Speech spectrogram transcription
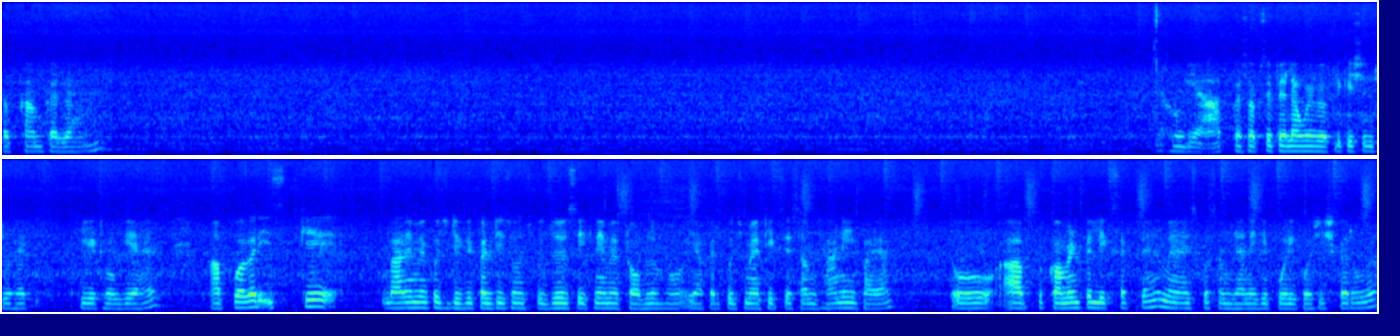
सब काम कर रहा है। हो गया। आपका सबसे पहला वेब एप्लीकेशन जो है क्रिएट हो गया है। आपको अगर इसके बारे में कुछ डिफ़िकल्टीज हो जो सीखने में प्रॉब्लम हो, या फिर कुछ मैं ठीक से समझा नहीं पाया तो आप कमेंट पे लिख सकते हैं। मैं इसको समझाने की पूरी कोशिश करूँगा।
